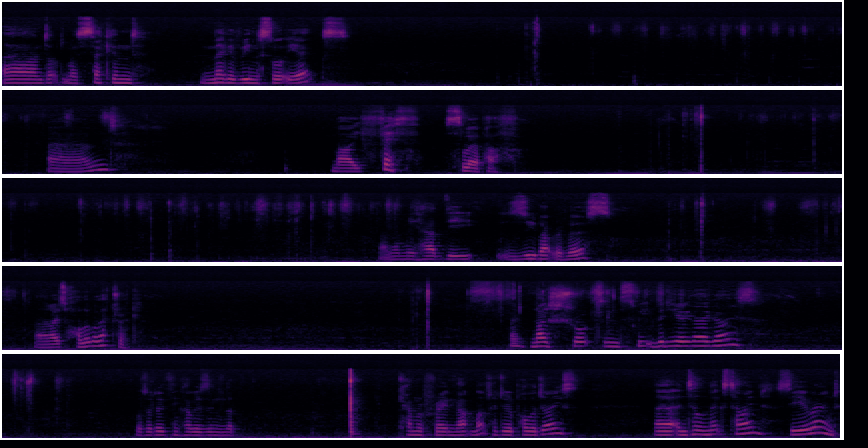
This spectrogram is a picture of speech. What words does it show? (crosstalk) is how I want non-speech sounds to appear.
And up to my second Mega Venusaur EX. And my fifth Slurpuff. And then we had the Zubat reverse and a nice hollow electric. nice short and sweet video there guys. Also I don't think I was in the camera frame that much, I do apologise. Uh, until next time, see you around.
